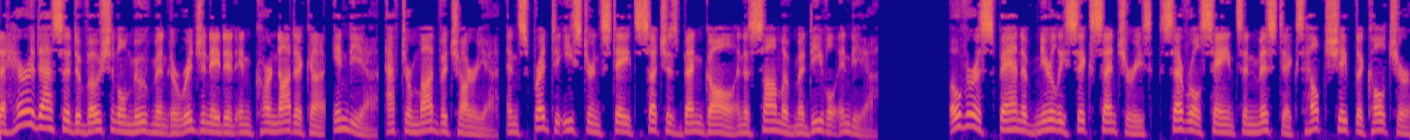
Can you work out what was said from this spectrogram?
The Haridasa devotional movement originated in Karnataka, India, after Madhvacharya, and spread to eastern states such as Bengal and Assam of medieval India. Over a span of nearly six centuries, several saints and mystics helped shape the culture,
